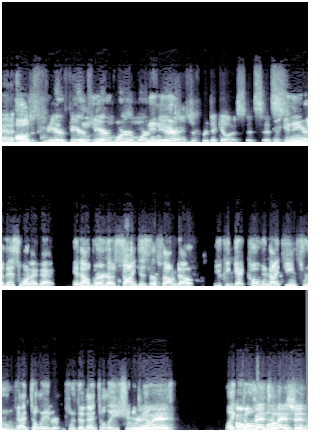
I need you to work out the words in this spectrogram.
and it's Oh, all just fear fear fear more and more fear hear? and it's just ridiculous it's it's you didn't hear this one, I bet. In Alberta, scientists have found out you can get COVID nineteen through ventilator, through the ventilation. in buildings. really? Like, Oh, ventilation.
